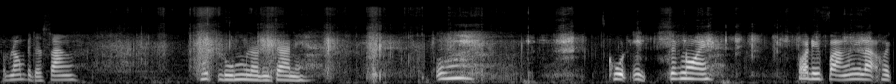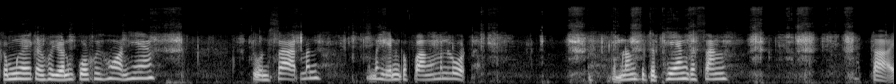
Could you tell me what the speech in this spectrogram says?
กำลังไปจะสั่ง ขุดลุมแล้วดิจ้านี่ขุดอีกจักหน่อยพอไดีฟังนี่แหละข่อยก็เมื่อยกันข่อยย้อนกดข่อยห้อนแฮงต้นศาสตร์มันมาเห็นกับฟังมันโลดกำลังจะแพงจะสั่งตาย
